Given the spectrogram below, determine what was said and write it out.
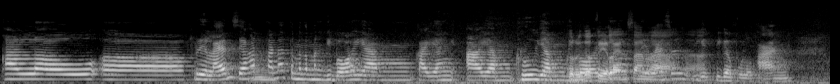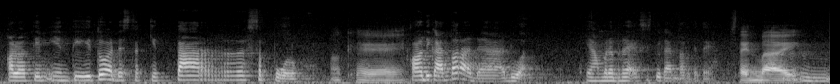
kalau eh, freelance ya Hmm. kan karena teman-teman di bawah yang kayak yang ah, yang kru yang Kru di bawah itu freelance-an itu freelance lah. itu tiga puluhan kalau tim inti itu ada sekitar 10 Oke. kalau di kantor ada dua yang benar-benar eksis di kantor gitu ya Standby. Hmm.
